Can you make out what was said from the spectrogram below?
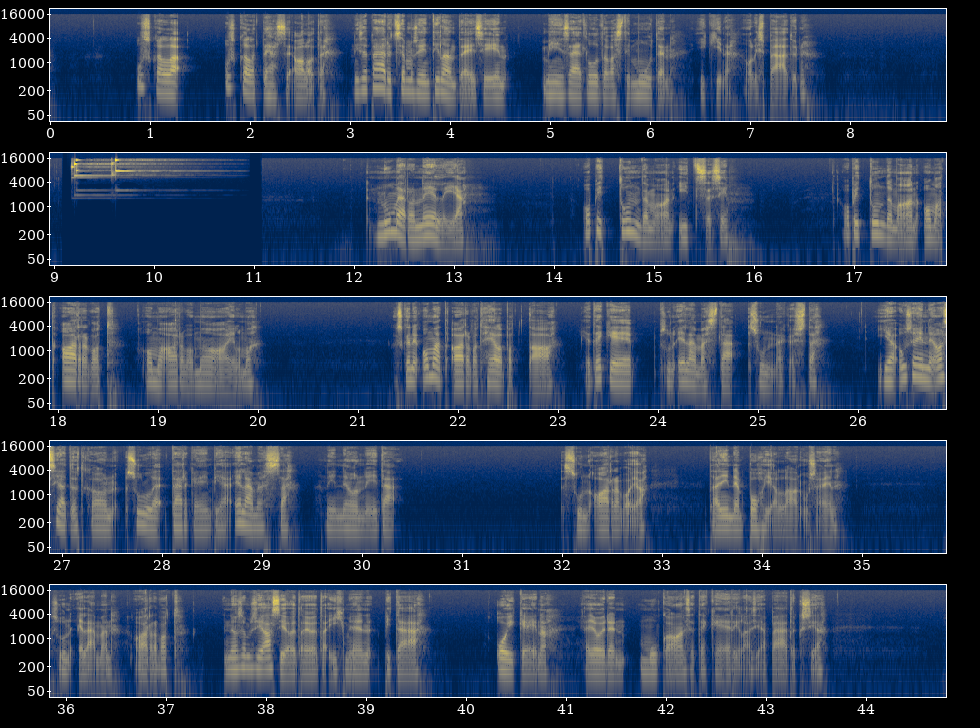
Uskalla, uskalla tehdä se aloite, niin sä päädyt semmoisiin tilanteisiin, mihin sä et luultavasti muuten ikinä olisi päätynyt. Numero neljä. Opit tuntemaan itsesi. Opit tuntemaan omat arvot, oma arvomaailma. Koska ne omat arvot helpottaa ja tekee sun elämästä sun näköistä. Ja usein ne asiat, jotka on sulle tärkeimpiä elämässä, niin ne on niitä sun arvoja, tai niiden pohjalla on usein sun elämän arvot. Ne on sellaisia asioita, joita ihminen pitää oikeina ja joiden mukaan se tekee erilaisia päätöksiä.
